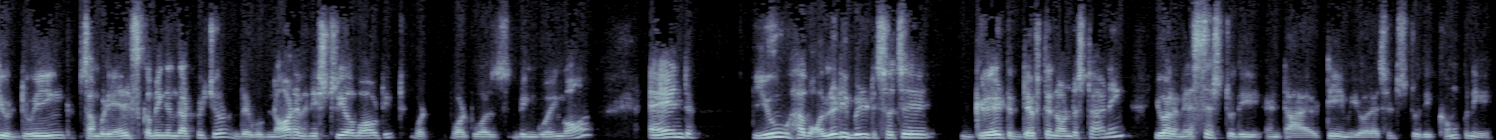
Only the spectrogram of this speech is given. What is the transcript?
you're doing somebody else coming in that picture, they would not have a history about it, what, what was being going on. And you have already built such a great depth and understanding. You are an asset to the entire team, you are assets to the company,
